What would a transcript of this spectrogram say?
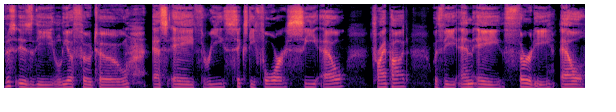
This is the Leofoto SA364CL tripod with the MA30L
